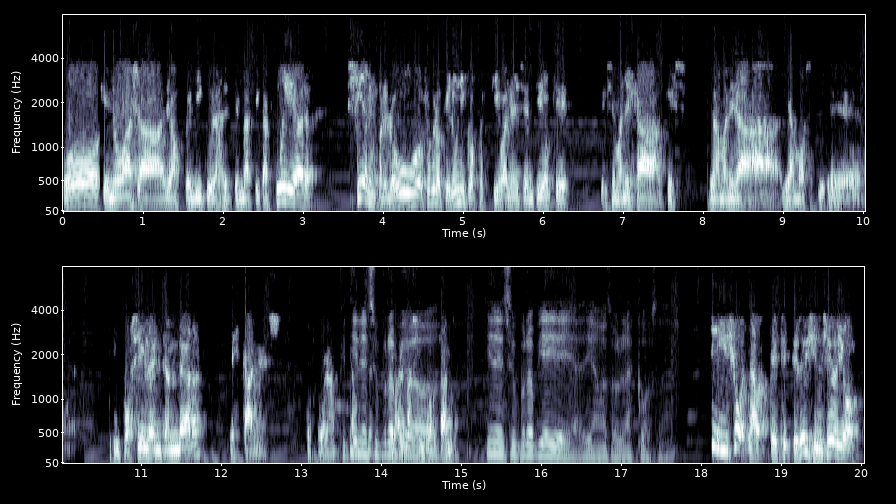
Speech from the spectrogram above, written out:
o que no haya, digamos, películas de temática queer. Siempre lo hubo. Yo creo que el único festival en el sentido que, que se maneja, que es de una manera, digamos, eh, imposible de entender, es Cannes. Bueno, que digamos, tiene el su propio tiene su propia idea, digamos, sobre las cosas. Sí, yo la- te, te- te soy sincero, digo,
